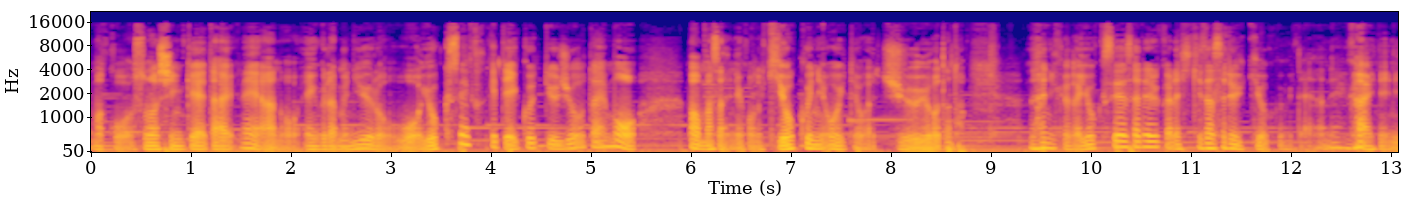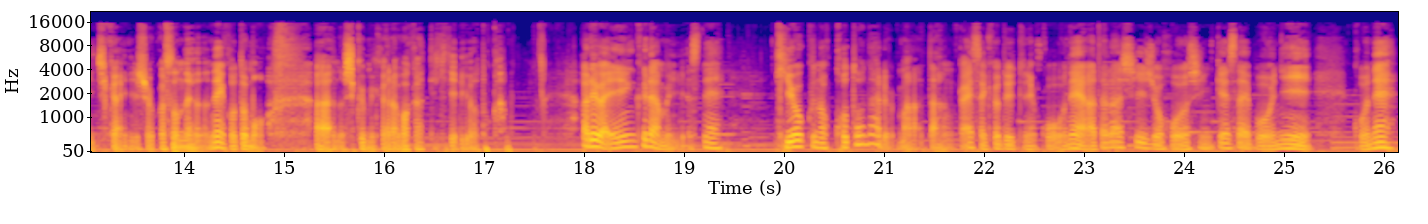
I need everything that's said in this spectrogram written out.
まあ、こう、その神経体ね、あの、エングラムニューロンを抑制かけていくっていう状態も、まあ、まさにね、この記憶においては重要だと。何かが抑制されるから引き出される記憶みたいなね、概念に近いんでしょうか。そんなようなね、ことも、あの、仕組みから分かってきてるよとか。あるいはエングラムにですね、記憶の異なる、まあ、段階、先ほど言ったように、こうね、新しい情報を神経細胞に、こうね、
